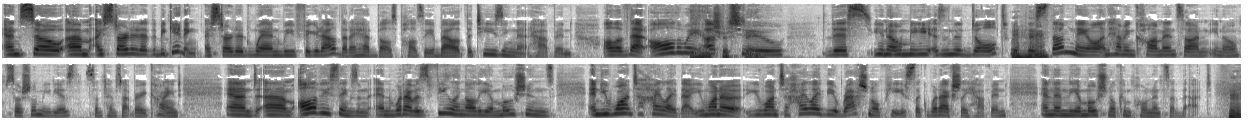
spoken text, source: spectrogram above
And so um, I started at the beginning. I started when we figured out that I had Bell's palsy, about the teasing that happened, all of that, all the way up to this, you know, me as an adult with Mm-hmm. this thumbnail and having comments on, you know, social medias, sometimes not very kind, and um, all of these things, and, and what I was feeling, all the emotions, and you want to highlight that. You want to you want to highlight the irrational piece, like what actually happened, and then the emotional components of that. Hmm.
